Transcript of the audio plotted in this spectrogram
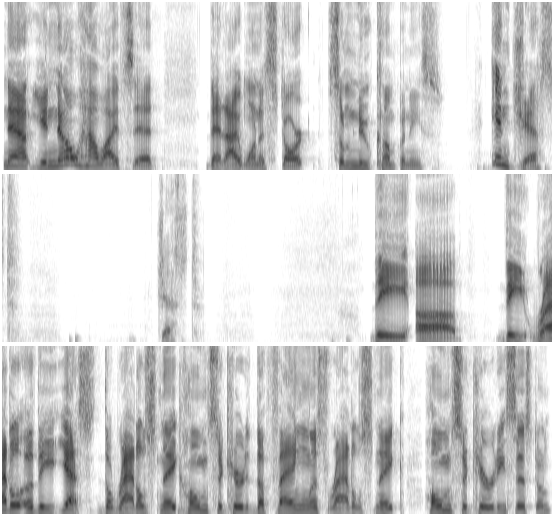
Now, you know how I've said that I want to start some new companies in jest? Jest the uh, the rattle of the yes, the rattlesnake home security, the fangless rattlesnake home security system,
